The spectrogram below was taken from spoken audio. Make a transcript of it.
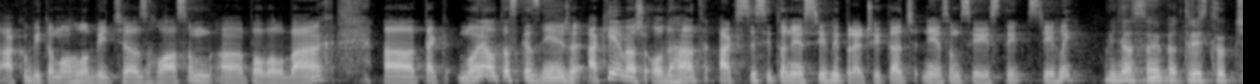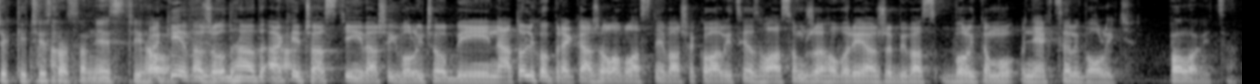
ako by to mohlo byť s hlasom e, po voľbách. A, tak moja otázka znie, že aký je váš odhad, ak ste si to nestihli prečítať, nie som si istý, stihli? Videl som iba tri stĺpčeky, čísla som nestihol. Aký je váš odhad, aké časti vašich voličov by natoľko prekážala vlastne vaša koalícia s hlasom, že hovoria, že by vás kvôli tomu nechceli voliť? Polovica.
